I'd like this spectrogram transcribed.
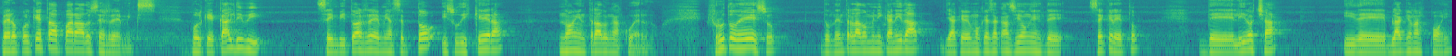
Pero ¿por qué estaba parado ese remix? Porque Cardi B se invitó al remix, aceptó y su disquera no han entrado en acuerdo. Fruto de eso, donde entra la dominicanidad, ya que vemos que esa canción es de Secreto, de Liro Cha y de Black Jonas Point,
